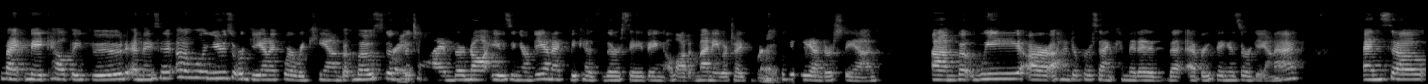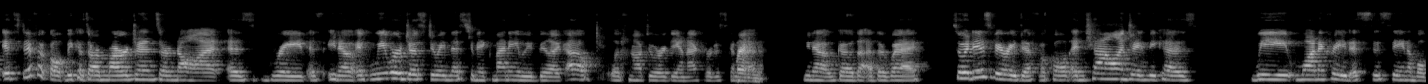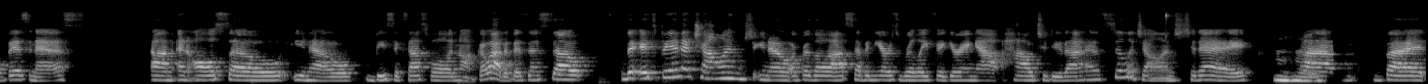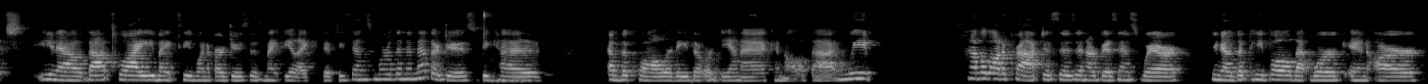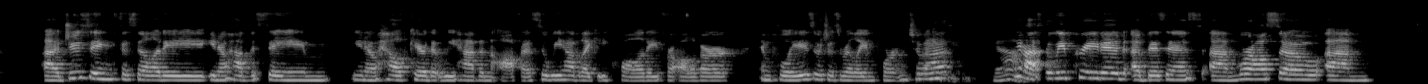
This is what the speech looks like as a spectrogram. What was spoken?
might make healthy food and they say, oh, we'll use organic where we can. But most of right. the time, they're not using organic because they're saving a lot of money, which I right. completely understand. Um, but we are 100% committed that everything is organic. And so it's difficult because our margins are not as great as, you know, if we were just doing this to make money, we'd be like, oh, let's not do organic. We're just going right. to, you know, go the other way. So it is very difficult and challenging because we want to create a sustainable business um, and also, you know, be successful and not go out of business. So it's been a challenge, you know, over the last seven years, really figuring out how to do that. And it's still a challenge today. Mm-hmm. Um, but, you know, that's why you might see one of our juices might be like 50 cents more than another juice mm-hmm. because mm-hmm. of the quality, the organic, and all of that. And we have a lot of practices in our business where, you know, the people that work in our uh, juicing facility, you know, have the same, you know, healthcare that we have in the office. So we have like equality for all of our employees, which is really important to Amazing. us. Yeah. Yeah. So we've created a business. Um, we're also um,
